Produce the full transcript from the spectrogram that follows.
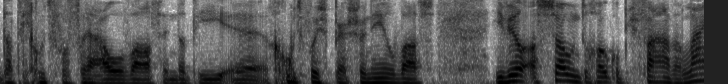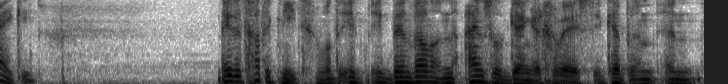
dat hij goed voor vrouwen was. En dat hij uh, goed voor zijn personeel was. Je wil als zoon toch ook op je vader lijken? Nee, dat had ik niet. Want ik, ik ben wel een Einzelganger geweest. Ik heb een, een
